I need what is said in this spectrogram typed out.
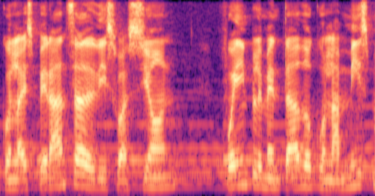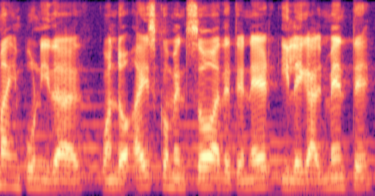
con la esperanza de disuasión, fue implementado con la misma impunidad cuando ICE comenzó a detener ilegalmente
